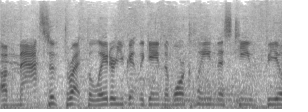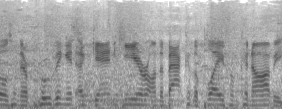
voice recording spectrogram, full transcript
a massive threat. The later you get in the game, the more clean this team feels, and they're proving it again here on the back of the play from Kanavi.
